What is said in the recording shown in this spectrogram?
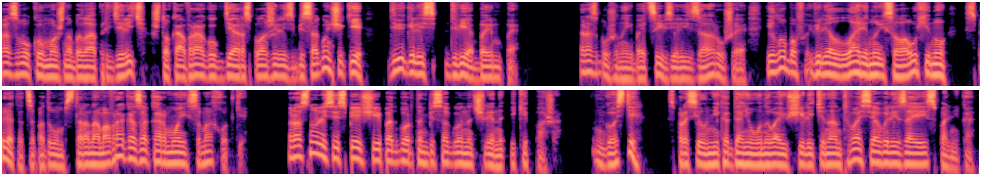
По звуку можно было определить, что к оврагу, где расположились бесогонщики, двигались две БМП. Разбуженные бойцы взялись за оружие, и Лобов велел Ларину и Солоухину спрятаться по двум сторонам оврага за кормой самоходки. Проснулись и спящие под бортом бесогона члены экипажа. «Гости?» — спросил никогда не унывающий лейтенант Вася, вылезая из спальника.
